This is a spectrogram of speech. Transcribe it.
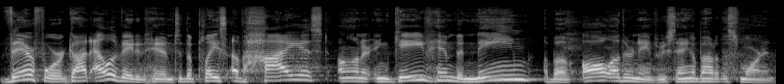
Therefore, God elevated him to the place of highest honor and gave him the name above all other names. We sang about it this morning.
